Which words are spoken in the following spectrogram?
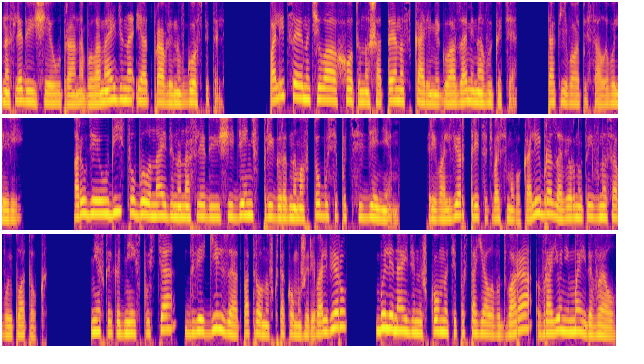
На следующее утро она была найдена и отправлена в госпиталь. Полиция начала охоту на Шатена с карими глазами на выкате. Так его описала Валерий. Орудие убийства было найдено на следующий день в пригородном автобусе под сиденьем. Револьвер 38-го калибра, завернутый в носовой платок. Несколько дней спустя две гильзы от патронов к такому же револьверу были найдены в комнате постоялого двора в районе Мейдевелл,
